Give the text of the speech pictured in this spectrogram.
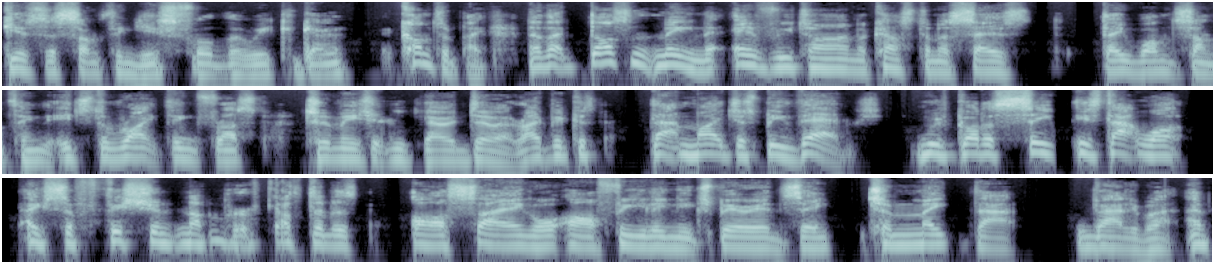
gives us something useful that we can go contemplate. Now, that doesn't mean that every time a customer says they want something, it's the right thing for us to immediately go and do it, right? Because that might just be them. We've got to see, is that what a sufficient number of customers are saying or are feeling, experiencing to make that valuable? And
